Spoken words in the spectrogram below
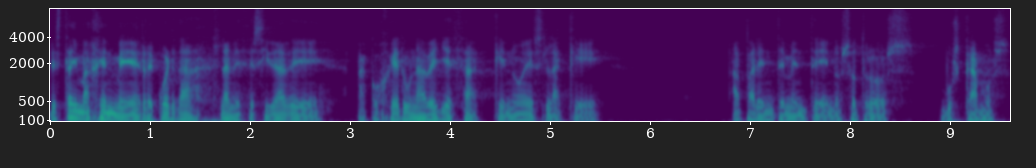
Esta imagen me recuerda la necesidad de acoger una belleza que no es la que aparentemente nosotros buscamos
